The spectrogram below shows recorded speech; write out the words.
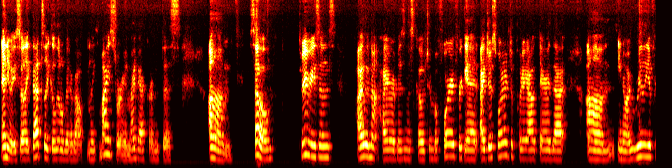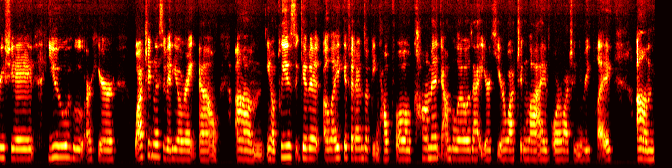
anyway, so like that's like a little bit about like my story and my background with this. Um, so three reasons I would not hire a business coach. And before I forget, I just wanted to put it out there that um, you know, I really appreciate you who are here watching this video right now. Um, you know, please give it a like if it ends up being helpful. Comment down below that you're here watching live or watching the replay um,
